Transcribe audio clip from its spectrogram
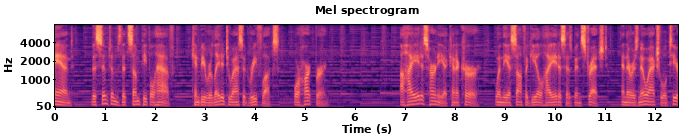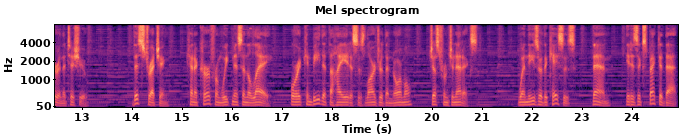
And, the symptoms that some people have, can be related to acid reflux, or heartburn. A hiatus hernia can occur, when the esophageal hiatus has been stretched, and there is no actual tear in the tissue. This stretching, can occur from weakness in the lay, or it can be that the hiatus is larger than normal, just from genetics. When these are the cases, then, it is expected that,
